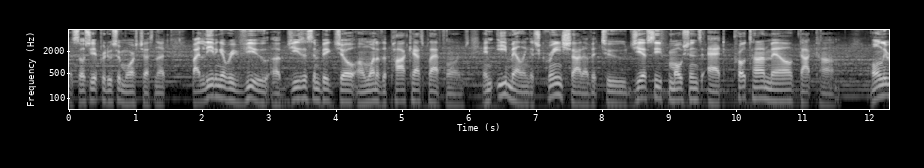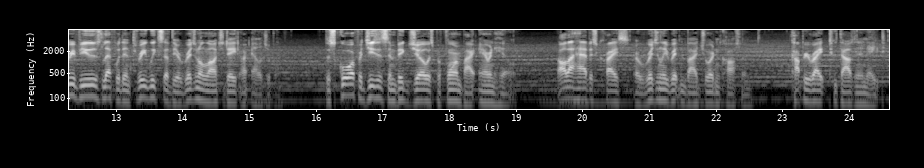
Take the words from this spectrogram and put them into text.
associate producer Morris Chestnut, by leaving a review of Jesus and Big Joe on one of the podcast platforms and emailing a screenshot of it to gfcpromotions at protonmail.com. Only reviews left within three weeks of the original launch date are eligible. The score for Jesus and Big Joe is performed by Aaron Hill. All I Have is Christ, originally written by Jordan Kauflin. Copyright 2008.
